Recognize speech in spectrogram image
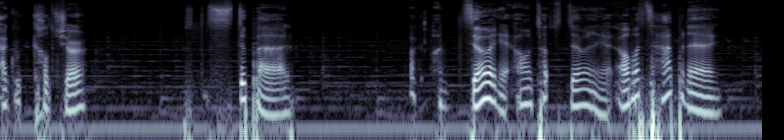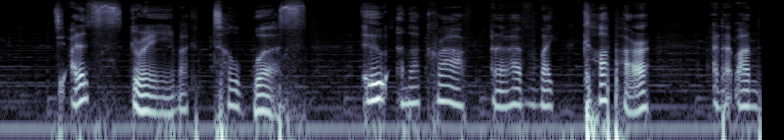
agriculture. Stupid. I'm doing it. I'm just doing it. Oh, what's happening? See, I don't scream. I can tell worse. Ooh, I'm a craft. And I'm having my copper. And I'm on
